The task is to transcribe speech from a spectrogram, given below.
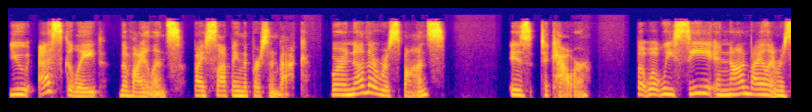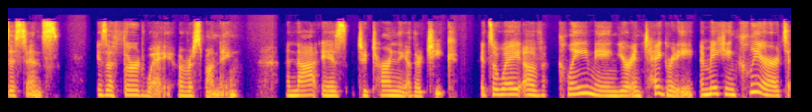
you escalate the violence by slapping the person back. Or another response is to cower. But what we see in nonviolent resistance is a third way of responding, and that is to turn the other cheek. It's a way of claiming your integrity and making clear to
